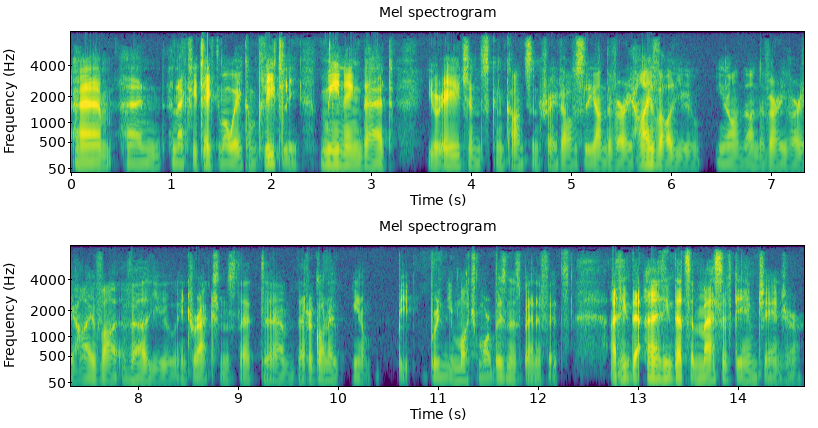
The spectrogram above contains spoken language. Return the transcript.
um, and and actually take them away completely, meaning that your agents can concentrate obviously on the very high value, you know, on, on the very very high value interactions that um, that are going to you know be, bring you much more business benefits. I think that I think that's a massive game changer.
